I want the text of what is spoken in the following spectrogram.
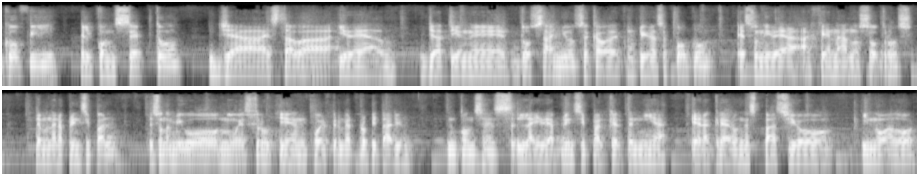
Coffee, el concepto ya estaba ideado. Ya tiene dos años, se acaba de cumplir hace poco. Es una idea ajena a nosotros de manera principal. Es un amigo nuestro quien fue el primer propietario. Entonces, la idea principal que él tenía era crear un espacio innovador,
